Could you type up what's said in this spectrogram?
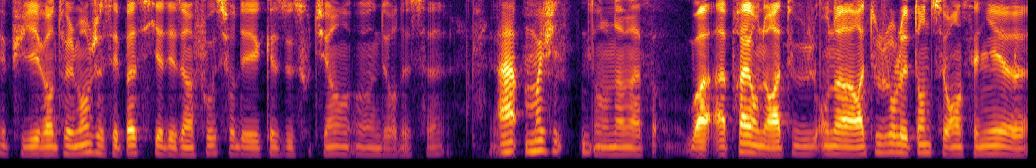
Et puis éventuellement, je ne sais pas s'il y a des infos sur des caisses de soutien en dehors de ça. Ah, moi j'ai. après, on aura, toujours, on aura toujours le temps de se renseigner. Euh,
